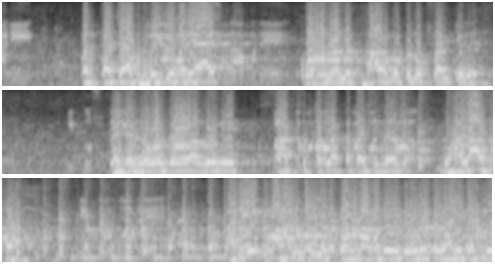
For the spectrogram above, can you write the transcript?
आणि पंताच्या भूमिकेमध्ये आहेत. कोरोनानं फार मोठं नुकसान केलंय. त्याच्या जवळजवळ अजून एक साठ सत्तर लाखाचा सीझन झाला असता. अनेक महान मल्ल कोरोनामध्ये निवृत्त झाले त्यातले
